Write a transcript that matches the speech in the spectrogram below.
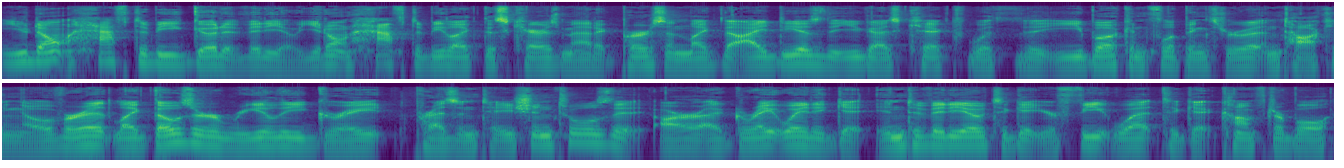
you don't have to be good at video. You don't have to be like this charismatic person. Like the ideas that you guys kicked with the ebook and flipping through it and talking over it, like those are really great presentation tools that are a great way to get into video, to get your feet wet, to get comfortable,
